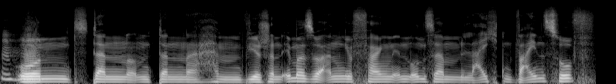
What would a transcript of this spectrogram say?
Mhm. Und, dann, und dann haben wir schon immer so angefangen in unserem leichten Weinshof,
